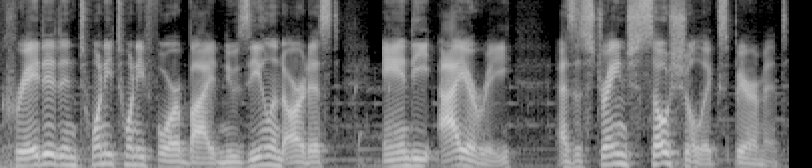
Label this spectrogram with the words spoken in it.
created in 2024 by New Zealand artist Andy Ayrey as a strange social experiment.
